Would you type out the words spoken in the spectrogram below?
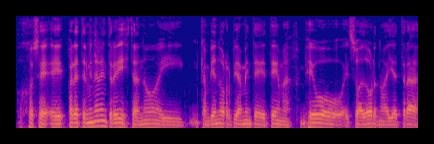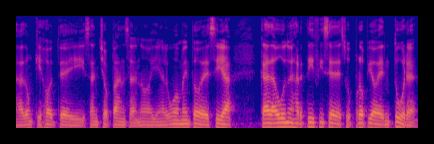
José, eh, para terminar la entrevista, ¿no? y cambiando rápidamente de tema, veo su adorno ahí atrás a Don Quijote y Sancho Panza, ¿no? y en algún momento decía, cada uno es artífice de su propia aventura,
